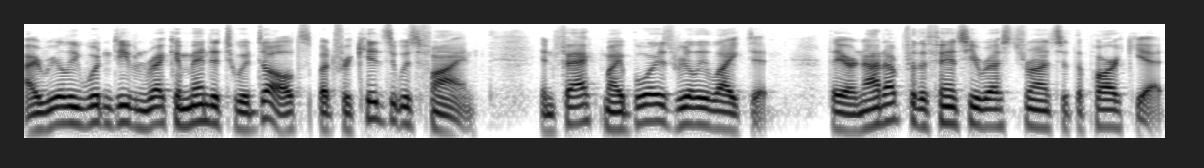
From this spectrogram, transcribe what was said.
I really wouldn't even recommend it to adults, but for kids it was fine. In fact, my boys really liked it. They are not up for the fancy restaurants at the park yet.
